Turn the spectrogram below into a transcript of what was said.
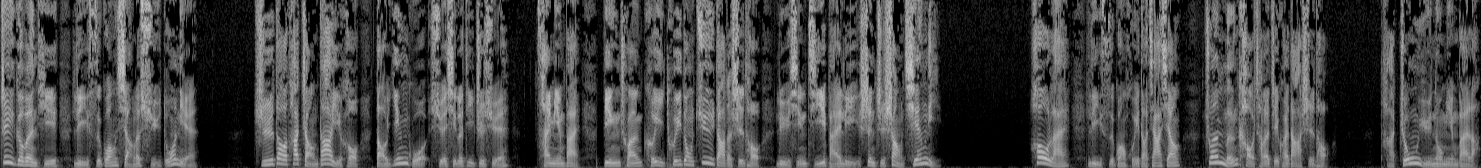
这个问题，李四光想了许多年，直到他长大以后到英国学习了地质学，才明白冰川可以推动巨大的石头旅行几百里甚至上千里。后来，李四光回到家乡，专门考察了这块大石头。他终于弄明白了，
